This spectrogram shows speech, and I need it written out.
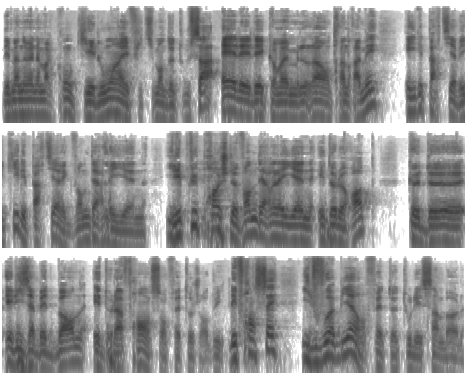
d'Emmanuel Macron qui est loin effectivement de tout ça, elle, elle est quand même là en train de ramer. Et il est parti avec qui? Il est parti avec Van der Leyen. Il est plus proche de Van der Leyen et de l'Europe que de Elisabeth Borne et de la France en fait aujourd'hui. Les Français, ils voient bien en fait tous les symboles.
